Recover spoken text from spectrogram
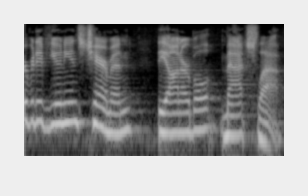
Conservative Union's chairman, the Honorable Matt Schlapp.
